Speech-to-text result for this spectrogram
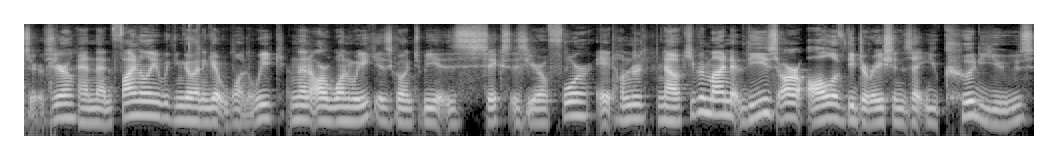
000 and then finally we can go ahead and get one week. And then our one week is going to be 604 800 now keep in mind these are all of the durations that you could use.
